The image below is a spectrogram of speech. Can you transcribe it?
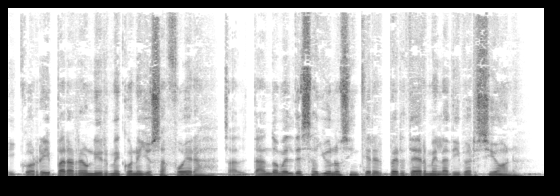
y corrí para reunirme con ellos afuera, saltándome el desayuno sin querer perderme la diversión.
